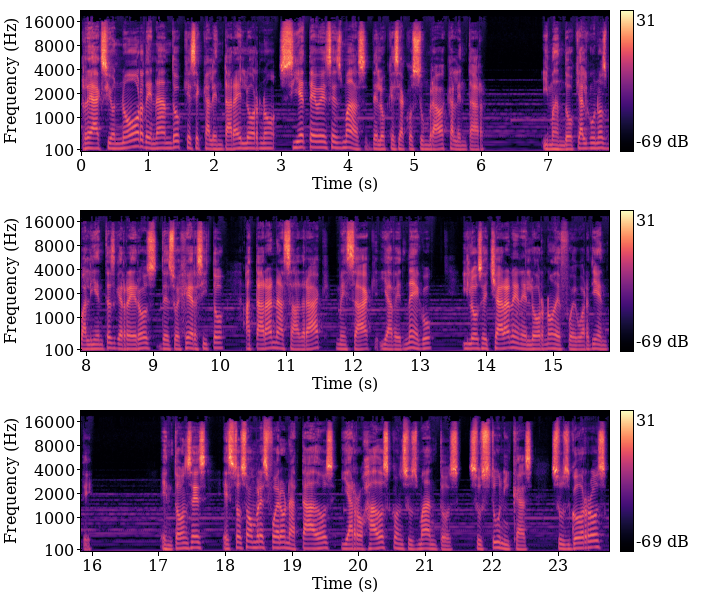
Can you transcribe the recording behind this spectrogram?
reaccionó ordenando que se calentara el horno siete veces más de lo que se acostumbraba a calentar, y mandó que algunos valientes guerreros de su ejército ataran a Sadrach, Mesach y Abednego y los echaran en el horno de fuego ardiente. Entonces estos hombres fueron atados y arrojados con sus mantos, sus túnicas, sus gorros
